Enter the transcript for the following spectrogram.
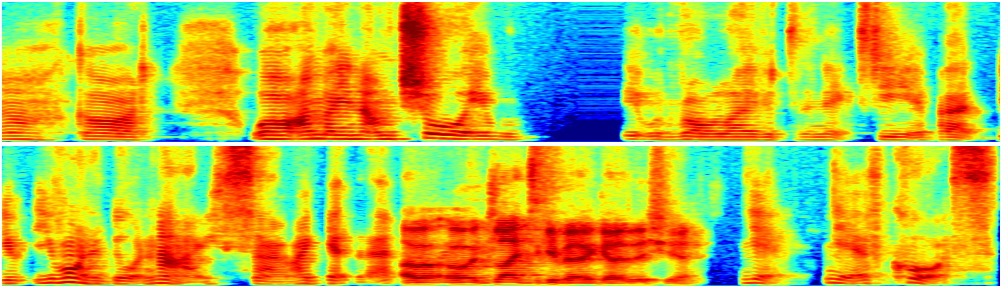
Oh God. Well, I mean, I'm sure it would it would roll over to the next year, but you, you want to do it now, so I get that. I, I would like to give it a go this year. Yeah, yeah, of course.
